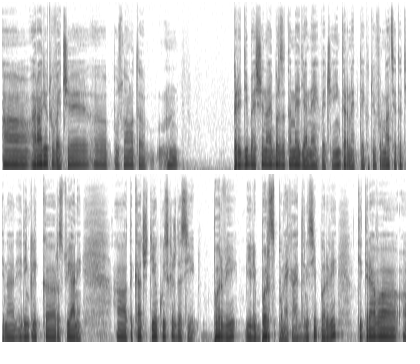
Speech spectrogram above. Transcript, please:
А, радиото вече а, основната преди беше най-бързата медия. Не, вече е интернет, тъй като информацията ти на един клик а, разстояние. А, така че ти ако искаш да си първи или бърз поне, хайде да не си първи, ти трябва а,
